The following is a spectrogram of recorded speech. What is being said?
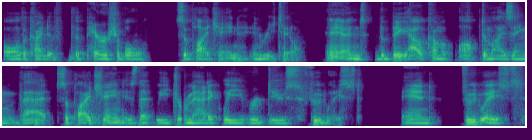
all the kind of the perishable supply chain in retail. And the big outcome of optimizing that supply chain is that we dramatically reduce food waste. And food waste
